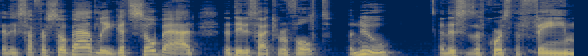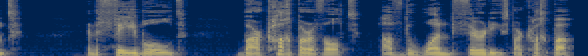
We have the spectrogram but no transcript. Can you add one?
And they suffer so badly, it gets so bad that they decide to revolt anew. And this is, of course, the famed and the fabled Bar Kokhba revolt of the 130s. Bar Kokhba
